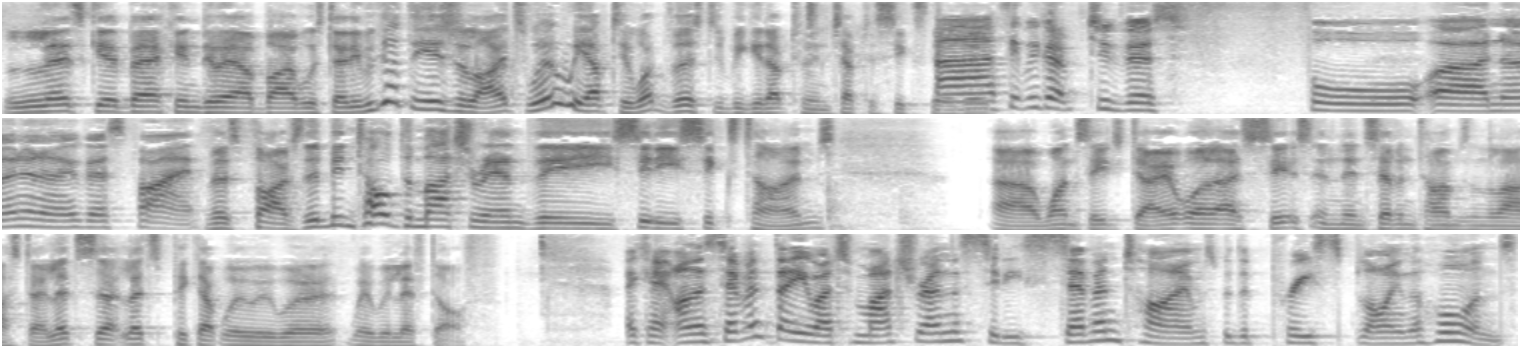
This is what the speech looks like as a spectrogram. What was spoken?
Let's get back into our Bible study. We've got the Israelites. Where are we up to? What verse did we get up to in chapter 6 there? Uh, I think we got up to verse four. Uh, no, no, no, verse five. Verse 5. So they've been told to march around the city six times, uh, once each day, or uh, six, and then seven times on the last day. Let's, uh, let's pick up where we were, where we left off. Okay, on the seventh day, you are to march around the city seven times with the priests blowing the horns.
